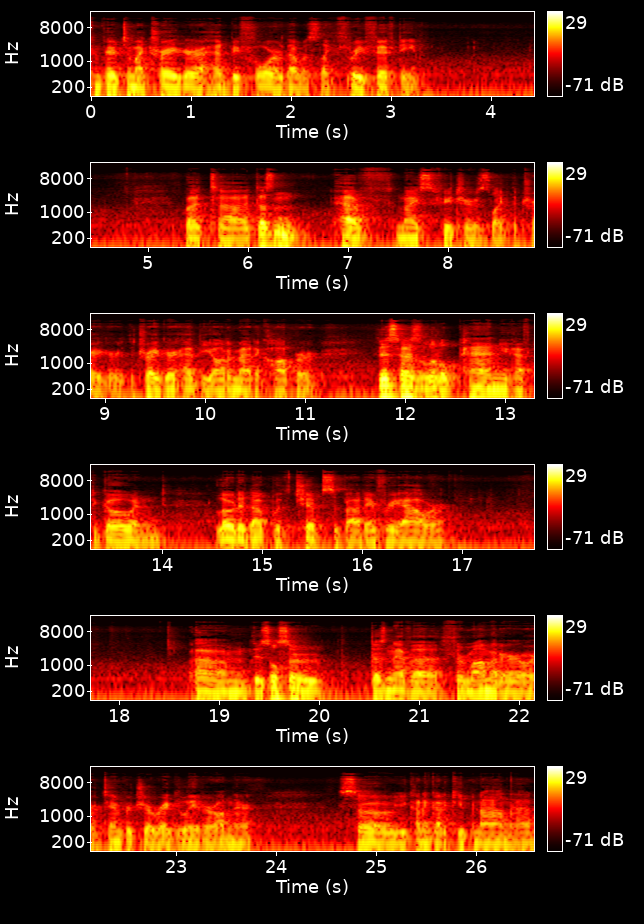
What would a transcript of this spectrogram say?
compared to my Traeger I had before, that was like 350 but uh, it doesn't have nice features like the Traeger. The Traeger had the automatic hopper. This has a little pan you have to go and load it up with chips about every hour. Um, there's also doesn't have a thermometer or a temperature regulator on there. So you kind of got to keep an eye on that.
